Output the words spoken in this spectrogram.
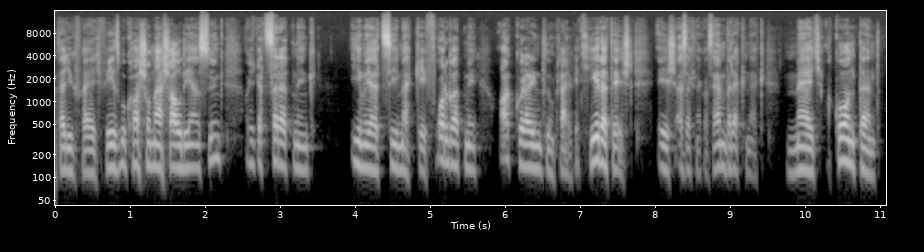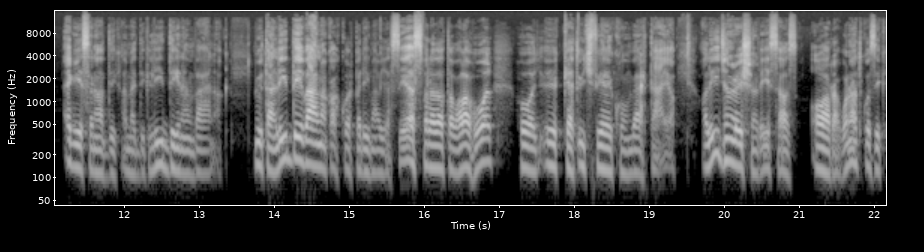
tegyük fel egy Facebook hasonlás audienszünk, akiket szeretnénk e-mail címekké forgatni, akkor elindulunk rájuk egy hirdetést, és ezeknek az embereknek megy a content egészen addig, ameddig lead nem válnak. Miután lead válnak, akkor pedig már ugye a sales feladata valahol, hogy őket ügyfélé konvertálja. A lead generation része az arra vonatkozik,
